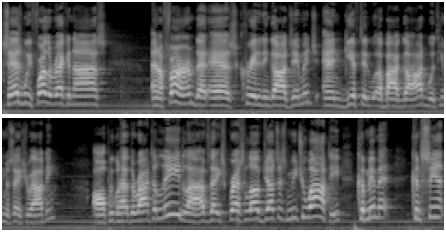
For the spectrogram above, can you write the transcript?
says we further recognize and affirm that as created in God's image and gifted uh, by God with human sexuality, all people have the right to lead lives that express love, justice, mutuality, commitment, consent,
